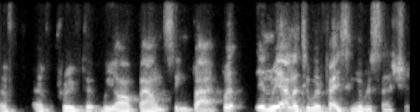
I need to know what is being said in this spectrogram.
have, have, proved that we are bouncing back. But in reality, we're facing a recession.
